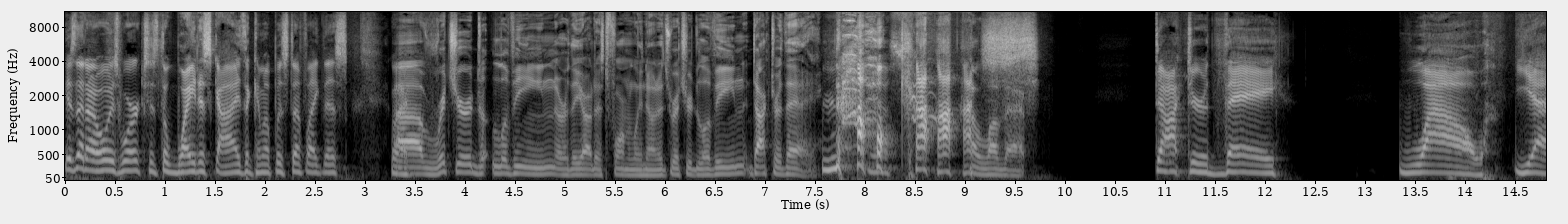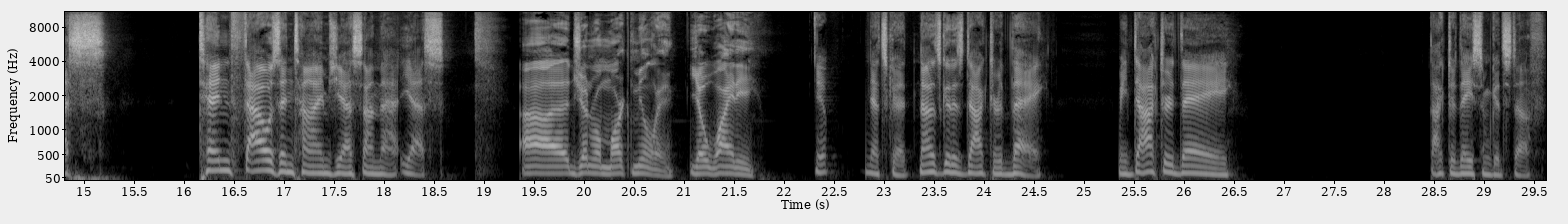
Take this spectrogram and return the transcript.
is that how it always works? It's the whitest guys that come up with stuff like this. Uh, Richard Levine, or the artist formerly known as Richard Levine, Dr. They. no, God. I love that. Dr. They. Wow. Yes. 10,000 times yes on that. Yes. Uh, General Mark Milley, Yo Whitey. Yep. That's good. Not as good as Dr. They. I mean, Dr. They. Dr. They, some good stuff.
